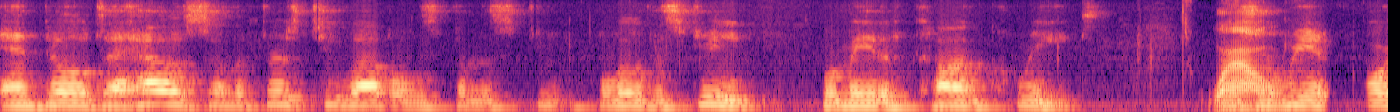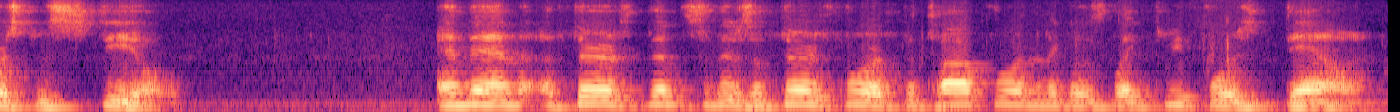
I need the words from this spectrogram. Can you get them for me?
and built a house on the first two levels from the st- below the street were made of concrete. Wow. Those were reinforced with steel. And then a third, then, so there's a third floor at the top floor, and then it goes like three floors down.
